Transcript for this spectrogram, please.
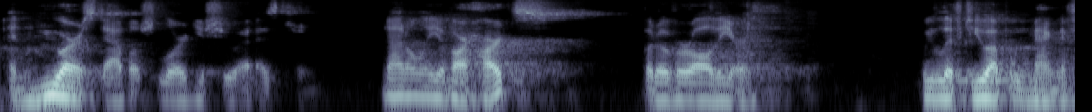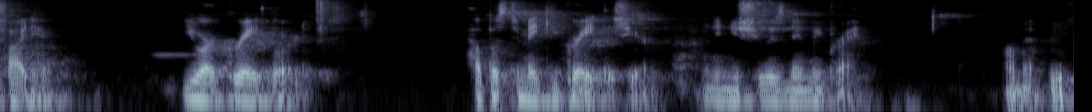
and you are established, Lord Yeshua, as King, not only of our hearts, but over all the earth. We lift you up, we magnify you. You are great, Lord. Help us to make you great this year. And in Yeshua's name we pray. Amen.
